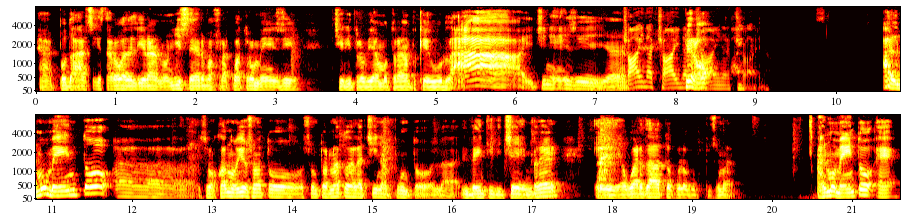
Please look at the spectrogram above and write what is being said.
eh, può darsi che sta roba dell'Iran non gli serva, fra quattro mesi ci ritroviamo Trump che urla, ah, i cinesi. eh." China, China, Però- China, China. Al momento, eh, insomma, quando io sono, andato- sono tornato dalla Cina appunto il, il 20 dicembre e ho guardato quello che insomma, al momento è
